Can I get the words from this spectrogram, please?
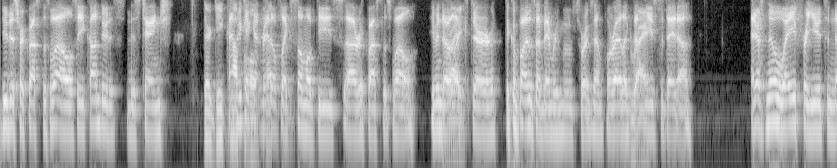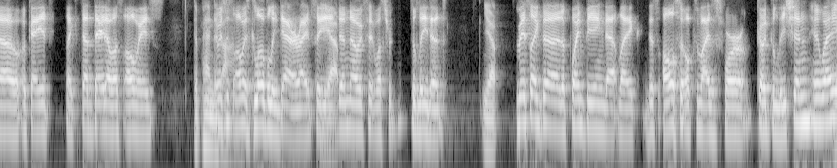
do this request as well. So you can't do this this change they're decoupled. And we can get rid of like some of these uh, requests as well, even though right. like they're the components have been removed, for example, right? Like that right. use the data. And there's no way for you to know, okay, it's like that data was always dependent. It was on. just always globally there, right? So you yep. didn't know if it was deleted. Yep. So it's like the the point being that like this also optimizes for code deletion in a way,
